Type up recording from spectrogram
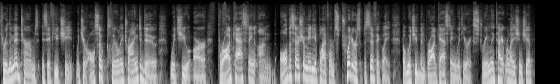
through the midterms is if you cheat, which you're also clearly trying to do, which you are broadcasting on all the social media platforms, Twitter specifically, but which you've been broadcasting with your extremely tight relationship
